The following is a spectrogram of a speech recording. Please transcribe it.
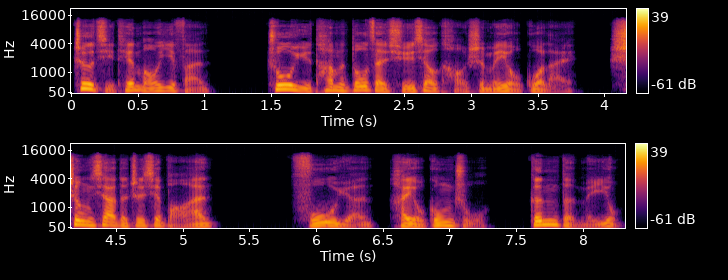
这几天毛一凡、朱宇他们都在学校考试，没有过来，剩下的这些保安、服务员还有公主根本没用。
